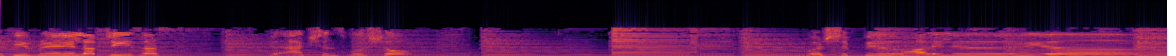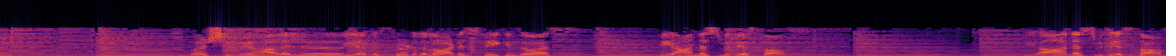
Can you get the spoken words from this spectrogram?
If you really love Jesus, your actions will show. Worship you, hallelujah. Worship you, hallelujah. The Spirit of the Lord is speaking to us. Be honest with yourself. Be honest with yourself.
